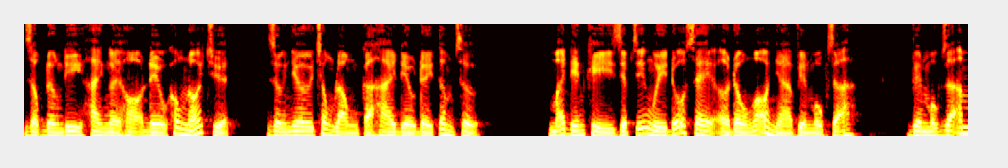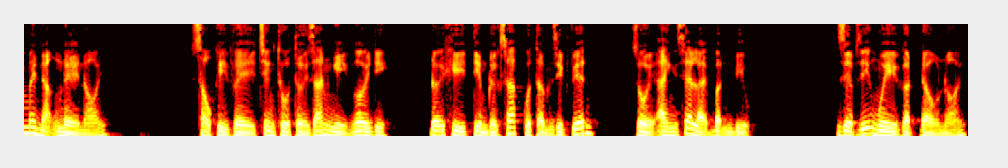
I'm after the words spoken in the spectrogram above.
Dọc đường đi hai người họ đều không nói chuyện, dường như trong lòng cả hai đều đầy tâm sự. Mãi đến khi Diệp Dĩ Nguy đỗ xe ở đầu ngõ nhà viên mục giã, viên mục giã mới nặng nề nói. Sau khi về tranh thủ thời gian nghỉ ngơi đi, đợi khi tìm được xác của thẩm dịch viễn, rồi anh sẽ lại bận bịu. Diệp Dĩ Nguy gật đầu nói,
